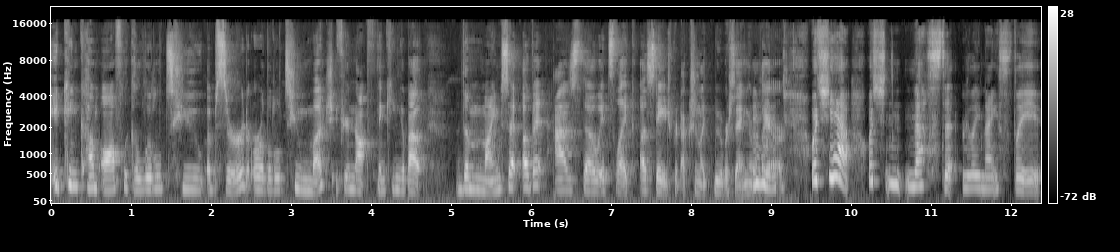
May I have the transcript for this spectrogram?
it can come off like a little too absurd or a little too much if you're not thinking about the mindset of it as though it's like a stage production like we were saying Mm-hmm. earlier Which yeah, which n- nests it really nicely.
